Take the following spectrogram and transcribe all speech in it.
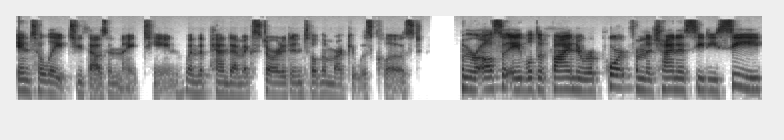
into late 2019 when the pandemic started until the market was closed. We were also able to find a report from the China CDC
